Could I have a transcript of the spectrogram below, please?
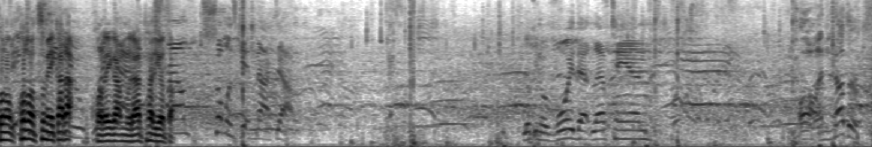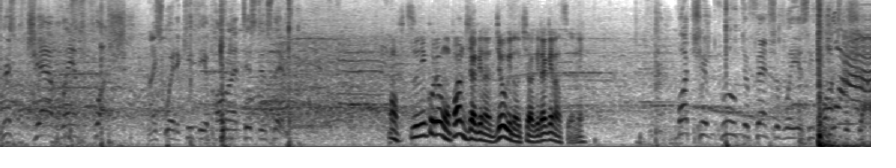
このこの詰め方これが村.田亮 This 太 round, Someone's getting knocked out. Looking to avoid that left hand. Oh, another crisp jab lands flush. Nice way to keep the opponent at distance there. まあ普通にこれもパンチだけなんで上下の内訳だけなんですよね Much improved defensively as he blocks the shot.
